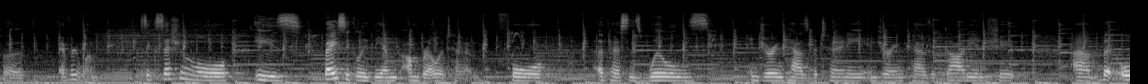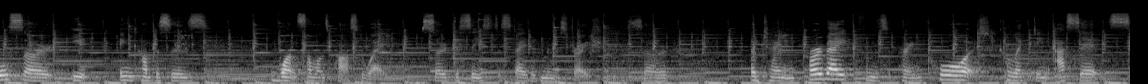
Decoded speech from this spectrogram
for everyone. Succession law is basically the umbrella term for a person's wills, enduring powers of attorney, enduring powers of guardianship, um, but also it encompasses once someone's passed away, so deceased estate administration. So obtaining probate from the Supreme Court, collecting assets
